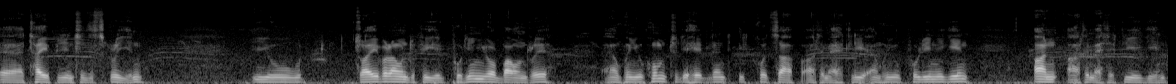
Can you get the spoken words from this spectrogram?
uh, type it into the screen. You drive around the field, put in your boundary, and when you come to the headland it cuts off automatically and when you pull in again on automatically again.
